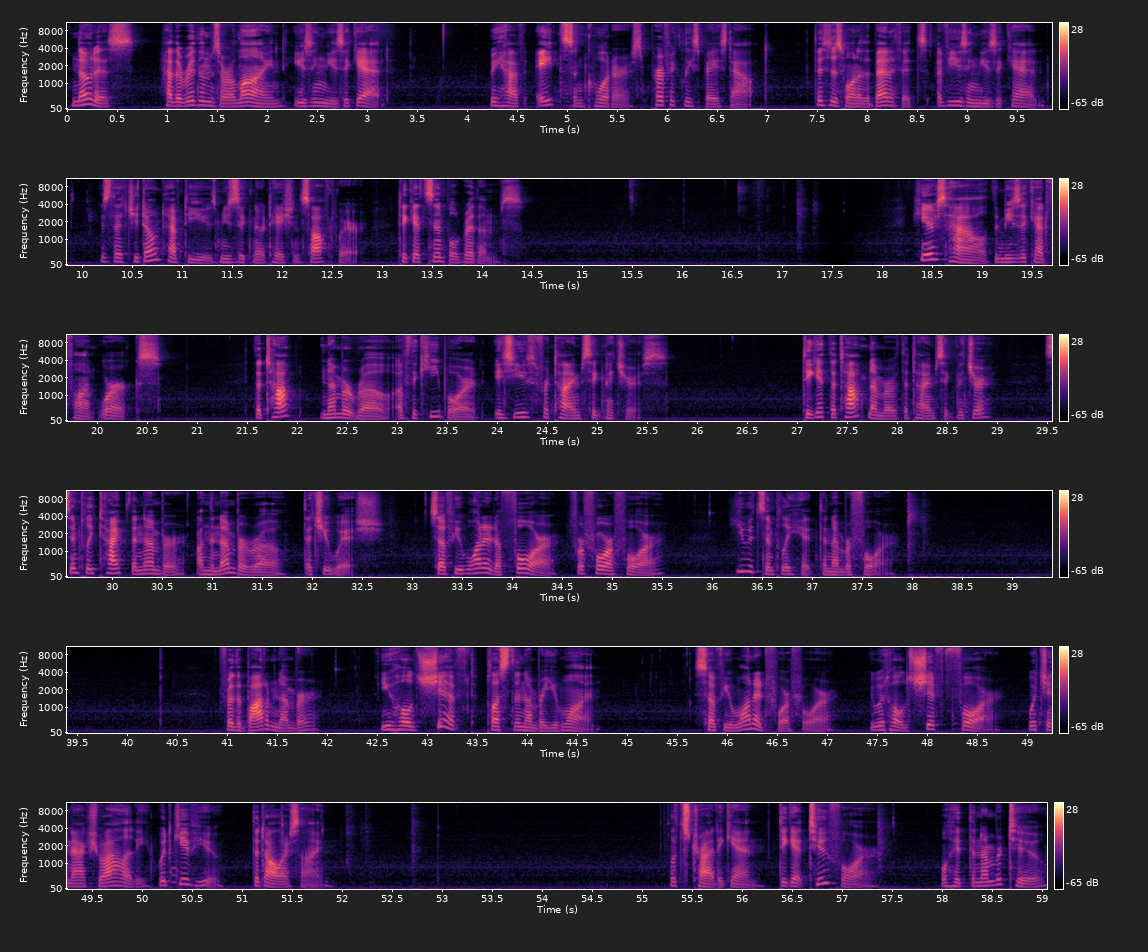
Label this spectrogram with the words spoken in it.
Notice how the rhythms are aligned using Music Ed. We have eighths and quarters perfectly spaced out. This is one of the benefits of using Music Ed, is that you don't have to use music notation software to get simple rhythms. Here's how the MusicEd font works. The top number row of the keyboard is used for time signatures. To get the top number of the time signature, simply type the number on the number row that you wish. So if you wanted a 4 for 4-4, you would simply hit the number 4. For the bottom number, you hold Shift plus the number you want. So if you wanted 4-4, you would hold Shift 4, which in actuality would give you the dollar sign. Let's try it again. To get 2-4, we'll hit the number 2,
